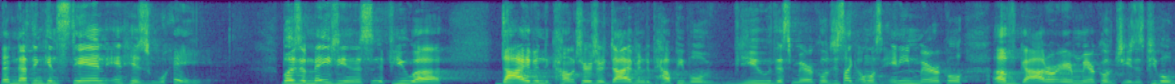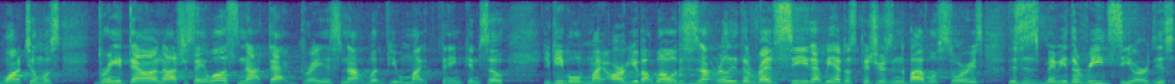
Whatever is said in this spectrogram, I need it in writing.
That nothing can stand in his way. But it's amazing if you, uh, dive into commentaries or dive into how people view this miracle, just like almost any miracle of God or any miracle of Jesus, people want to almost bring it down a notch and say, well, it's not that great. It's not what people might think. And so you people might argue about, well, this is not really the Red Sea that we have those pictures in the Bible stories. This is maybe the Reed Sea or this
